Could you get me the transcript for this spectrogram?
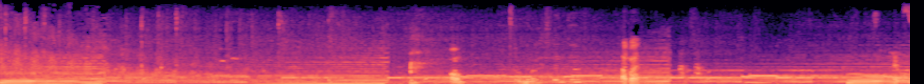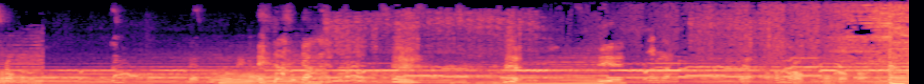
Om, belum? Apa? Dia mau merokok. Ya kan? iya. iya. Ya, apa merokok? Mau merokok?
